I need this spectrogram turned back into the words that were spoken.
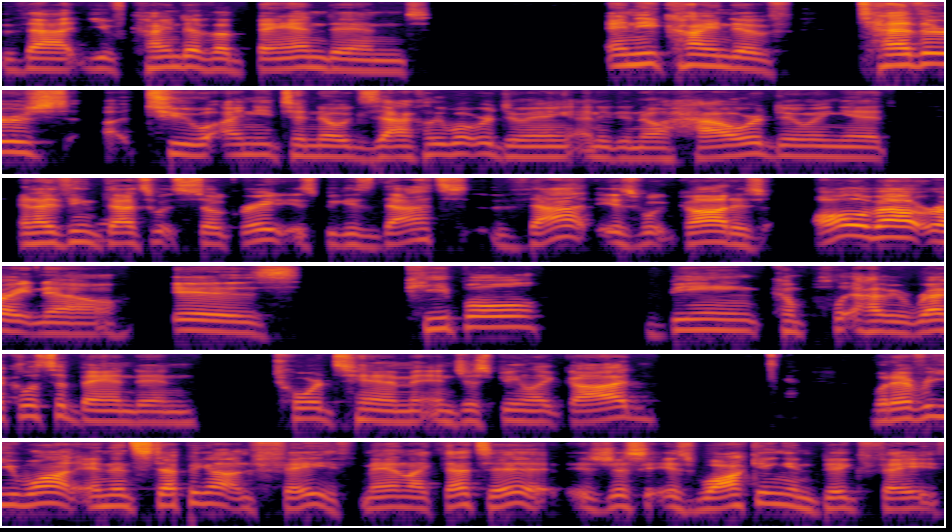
that you've kind of abandoned any kind of tethers uh, to I need to know exactly what we're doing. I need to know how we're doing it. And I think that's what's so great is because that's that is what God is all about right now is people being complete having reckless abandon towards him and just being like god whatever you want and then stepping out in faith man like that's it is just is walking in big faith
